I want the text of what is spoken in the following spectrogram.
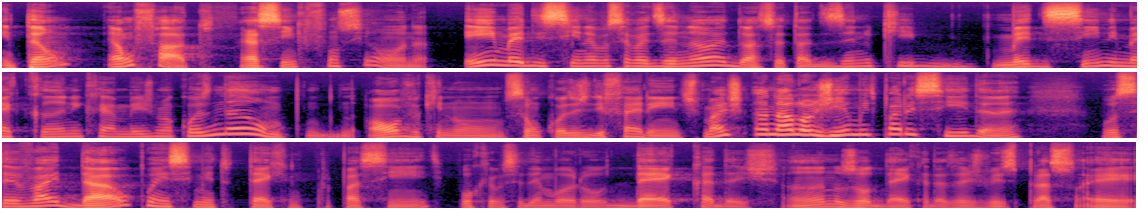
então, é um fato. É assim que funciona. Em medicina, você vai dizer, não, Eduardo, você está dizendo que medicina e mecânica é a mesma coisa. Não, óbvio que não são coisas diferentes, mas a analogia é muito parecida, né? Você vai dar o conhecimento técnico para o paciente, porque você demorou décadas, anos ou décadas, às vezes, para é,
